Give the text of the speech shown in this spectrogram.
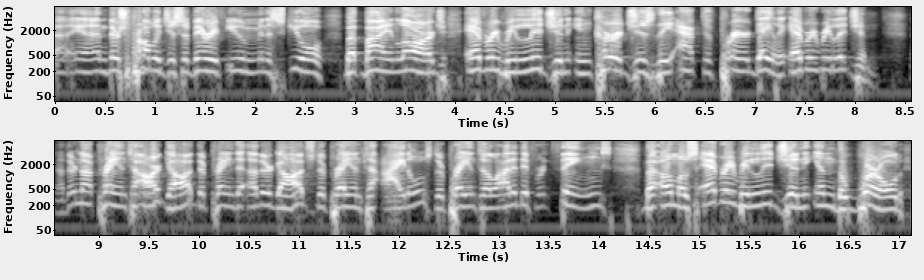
uh, and there's probably just a very few minuscule, but by and large, every religion encourages the act of prayer daily. Every religion. Now, they're not praying to our God, they're praying to other gods, they're praying to idols, they're praying to a lot of different things, but almost every religion in the world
